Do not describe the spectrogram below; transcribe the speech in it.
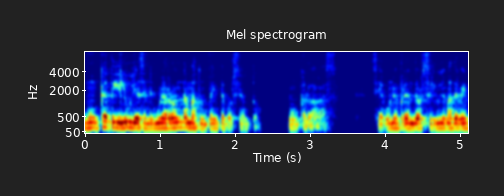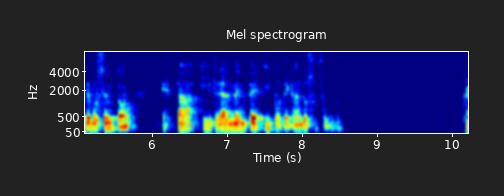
Nunca te diluyas en ninguna ronda más de un 20%. Nunca lo hagas. Si algún emprendedor se diluye más del 20%, está literalmente hipotecando su futuro. Ok,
